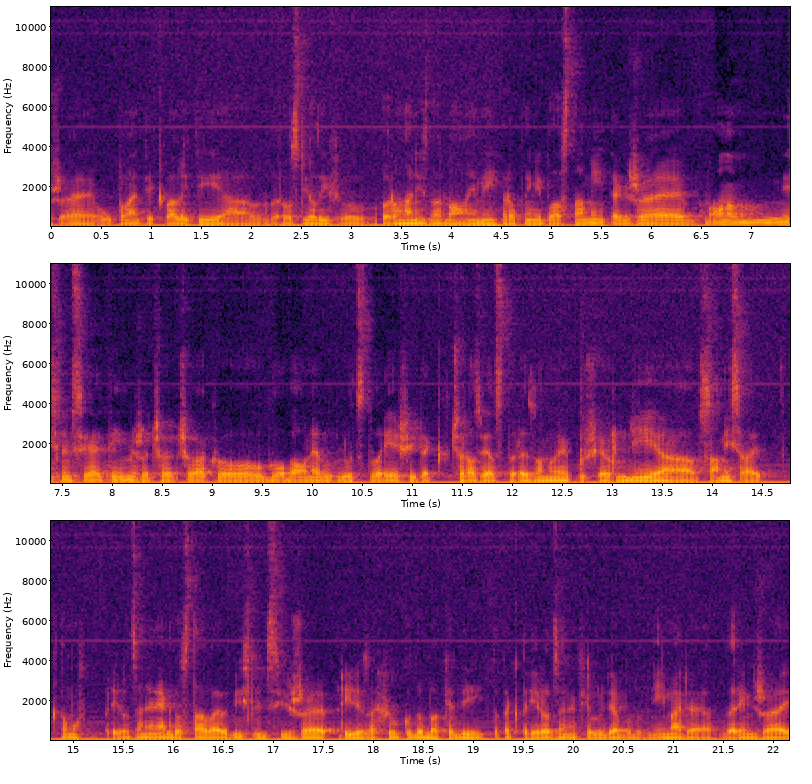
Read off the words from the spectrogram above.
že úplne tie kvality a rozdiely v porovnaní s normálnymi ropnými plastami, takže ono myslím si aj tým, že čo, čo ako globálne ľudstvo rieši, tak čoraz viac to rezonuje v ľudí a sami sa aj tomu prirodzene nejak dostávajú. Myslím si, že príde za chvíľku doba, kedy to tak prirodzene tí ľudia budú vnímať a ja verím, že aj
